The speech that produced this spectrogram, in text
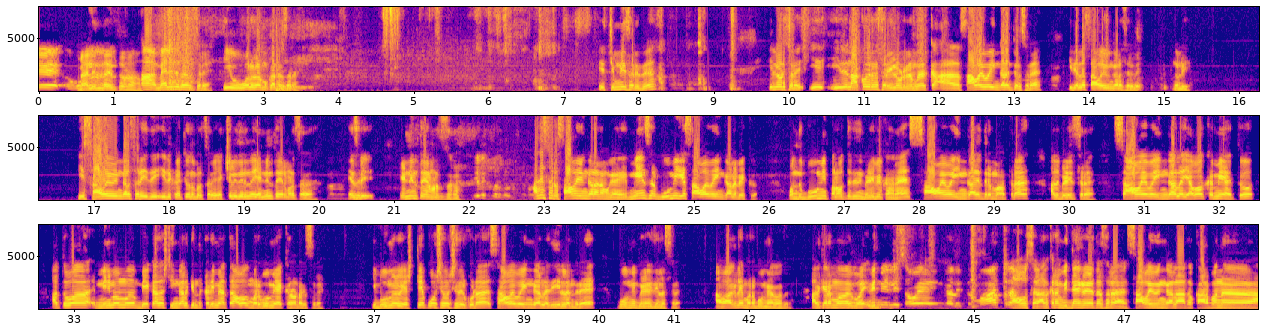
ಇರ್ತದ? ಹಾ ತಗೊಂಡ್ ಸರ್ ಈ ಓಲ್ಗಳ ಮುಖಾಂತರ ಸರ್. ಇದು ಚಿಮ್ನಿ ಸರ್ ಇದು. ಇಲ್ಲಿ ನೋಡಿ ಸರ್ ಇದನ್ನ ಹಾಕೋದ್ರಿಂದ ಸರ್ ಇಲ್ಲಿ ನೋಡ್ರಿ ನಮ್ಗೆ ಸಾವಯವ ಇಂಗಾಲ ಅಂತೀವಿ ಸರ್ ಇದೆಲ್ಲ ಸಾವಯವ ಇಂಗಾಲ ಸರ್ ಇದೆ. ನೋಡಿ. ಈ ಸಾವಯವ ಇಂಗಾಲ ಸರ್ ಇದು ಇದಕ್ಕೆ ಒಂದು ಬರುತ್ತೆ ಸರ್. ಆಕ್ಚುಲಿ ಇದರಿಂದ ಎಣ್ಣಿನ ತಯಾರು ಮಾಡ್ತಾರೆ ಸರ್. ಏನ್ ಸರಿ ಎಣ್ಣಿನ ತಯಾರು ಮಾಡ್ತಾರೆ ಸರ್. ಅದೇ ಸರ್ ಸಾವಯವ ಇಂಗಾಲ ನಮಗೆ ಮೇನ್ ಸರ್ ಭೂಮಿಗೆ ಸಾವಯವ ಇಂಗಾಲ ಬೇಕು. ಒಂದು ಭೂಮಿ ಫಲವತ್ತತೆಯಿಂದ ಬೆಳಿಬೇಕಾದ್ರೆ ಸಾವಯವ ಇಂಗಾಲ ಇದ್ರೆ ಮಾತ್ರ ಅದು ಬೆಳೆಯುತ್ತೆ ಸರ್. ಸಾವಯವ ಇಂಗಾಲ ಯಾವಾಗ ಕಮ್ಮಿ ಆಯ್ತು ಅಥವಾ ಮಿನಿಮಮ್ ಬೇಕಾದಷ್ಟು ಇಂಗಾಲಕ್ಕಿಂತ ಕಡಿಮೆ ಆಯ್ತು ಅವಾಗ ಮರುಭೂಮಿ ಆಗಿ ಕರ್ನಾಟಕ ಸರ್. ಈ ಭೂಮಿ ಒಳಗೆ ಎಷ್ಟೇ ಪೋಷಕಾಂಶ ಇದ್ರು ಕೂಡ ಸಾವಯವ ಇಂಗಾಲ ಅದು ಇಲ್ಲಂದ್ರೆ ಭೂಮಿ ಬೆಳೆಯೋದಿಲ್ಲ ಸರ್. ಅವಾಗಲೇ ಮರುಭೂಮಿ ಆಗೋದು. ಅದಕ್ಕೆ ನಮ್ಮ ಹೌದು ಸರ್. ಅದಕ್ಕೆ ನಮ್ಮ ವಿಜ್ಞಾನಿಗಳು ಹೇಳ್ತಾರೆ ಸರ್ ಸಾವಯವ ಇಂಗಾಲ ಅಥವಾ ಕಾರ್ಬನ್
